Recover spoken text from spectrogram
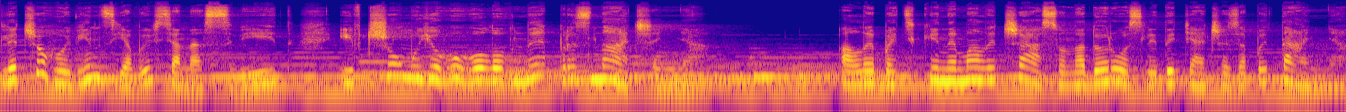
для чого він з'явився на світ і в чому його головне призначення. Але батьки не мали часу на дорослі дитячі запитання.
